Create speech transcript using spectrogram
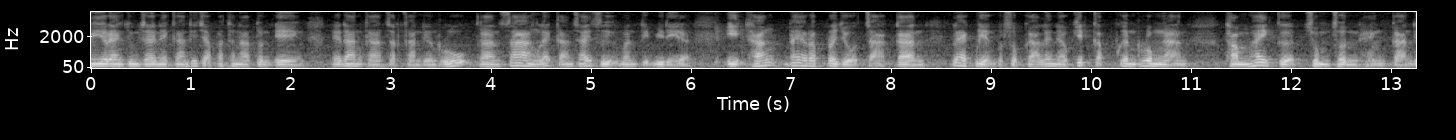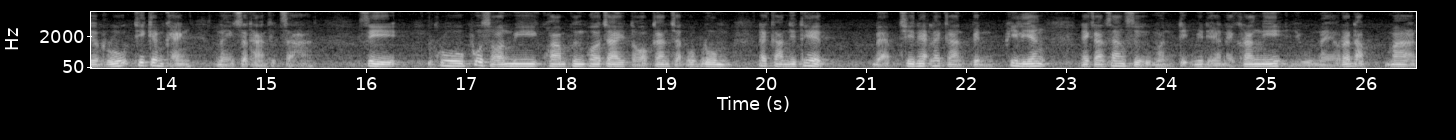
มีแรงจูงใจในการที่จะพัฒนาตนเอง ในด้านการจัดการเรียนรู้ การสร้างและการใช้สื่อมัลติมีเดีย อีกทั้งได้รับประโยชน์จากการแลกเปลี่ยนประสบการณ์และแนวคิดกับเพื่อนร่วมงานทำให้เกิดชุมชนแห่งการเรียนรู้ที่เข้มแข็งในสถานศึกษา 4. ครูผู้สอนมีความพึงพอใจต่อการจัดอบรม และการนิเทศ แบบชี้แนะและการเป็นพี่เลี้ยง ในการสร้างสื่อมัลติมีเดียในครั้งนี้อยู่ในระดับมาก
